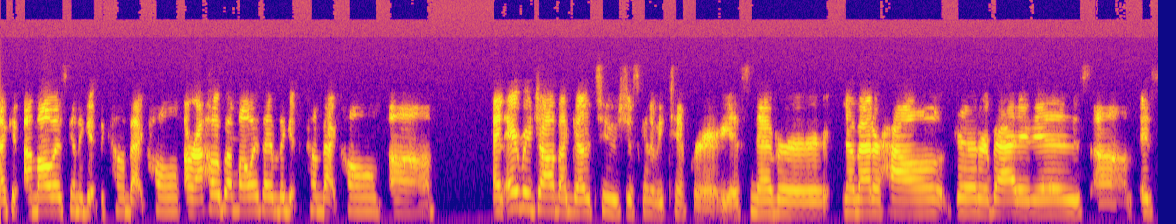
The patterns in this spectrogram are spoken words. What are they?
I can. I'm always going to get to come back home, or I hope I'm always able to get to come back home. Um, and every job I go to is just going to be temporary. It's never, no matter how good or bad it is, um, it's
